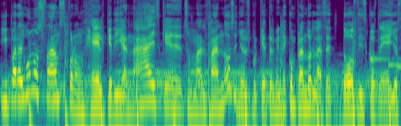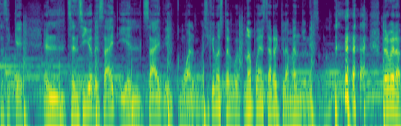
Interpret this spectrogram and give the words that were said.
Y para algunos fans from Hell que digan, ah, es que es un mal fan, no, señores, porque terminé comprando las eh, dos discos de ellos, así que el sencillo de Side y el Side como álbum. Así que no, no pueden estar reclamando en eso, ¿no? Pero bueno,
